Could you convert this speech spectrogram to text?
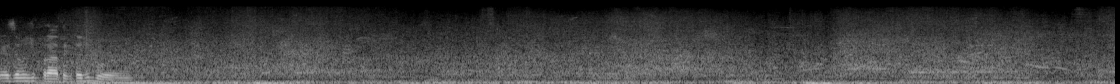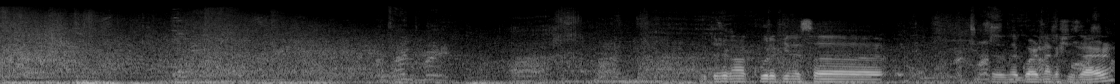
Pega de prata que tá de boa. Né? Vou jogar uma cura aqui nessa Agora Nagashizar.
